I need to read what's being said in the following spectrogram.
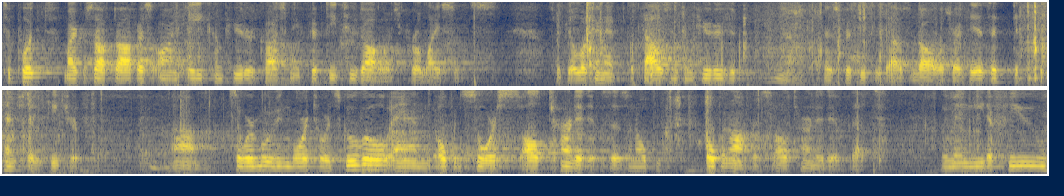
to put Microsoft Office on a computer, cost me $52 per license. So if you're looking at 1,000 computers, you you know, there's $52,000 right there. It's a- it's potentially a teacher. Um, So we're moving more towards Google and open source alternatives as an open, OpenOffice alternative that we may need a few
